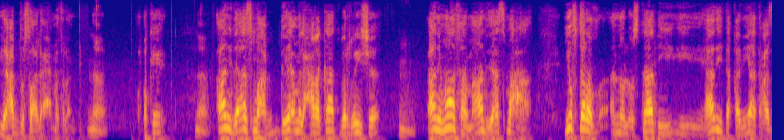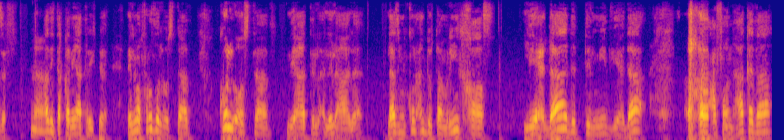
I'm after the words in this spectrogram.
لعبدو صالح مثلا. نعم. أوكي؟ نعم. أنا دا أسمع بده يعمل حركات بالريشة مم. أنا ما أفهم أنا دا أسمعها يفترض انه الأستاذ ي... ي... هذه تقنيات عزف. نعم. هذه تقنيات ريشة. المفروض الأستاذ كل أستاذ لآت- للآلة لازم يكون عنده تمرين خاص لإعداد التلميذ لاداء عفوا هكذا.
